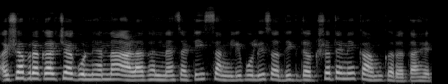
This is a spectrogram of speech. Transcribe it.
अशा प्रकारच्या गुन्ह्यांना आळा घालण्यासाठी सांगली पोलीस अधिक दक्षतेने काम करत आहेत.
